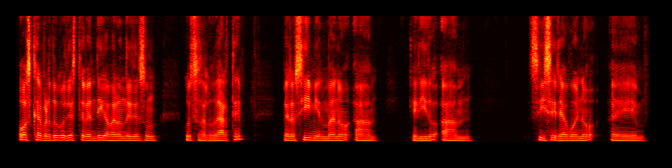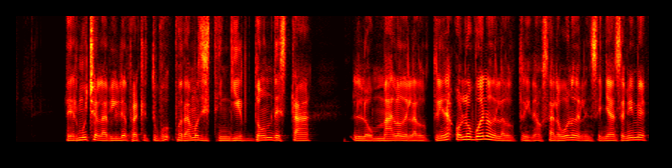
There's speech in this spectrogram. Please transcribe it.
Oscar Verdugo, Dios te bendiga, varón de Dios, un gusto saludarte. Pero sí, mi hermano querido, sí sería bueno eh, leer mucho la Biblia para que podamos distinguir dónde está lo malo de la doctrina o lo bueno de la doctrina, o sea, lo bueno de la enseñanza. A mí me,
